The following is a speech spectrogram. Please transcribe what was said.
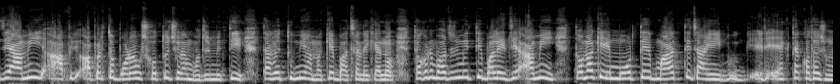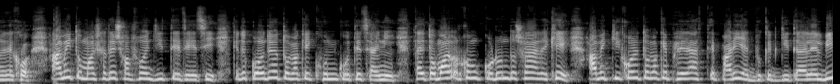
যে, আমি আপ- আপনার তো বড় শত্রু ছিলাম ভজন মিত্তি তাহলে তুমি আমাকে বাঁচালে কেন? তখন ভজন মিত্তি বলে যে, আমি তোমাকে মরতে, মারতে চাইনি। একটা কথা শুনে রেখো। আমি তোমার সাথে সবসময় জিততে চেয়েছি কিন্তু কোনোদিনও তোমাকে খুন করতে চাইনি। তাই তোমার ওরকম করুণ দোষণা রেখে আমি কি করে তোমাকে ফেলে আসতে পারি অ্যাডভোকেট গীতা এলএলবি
